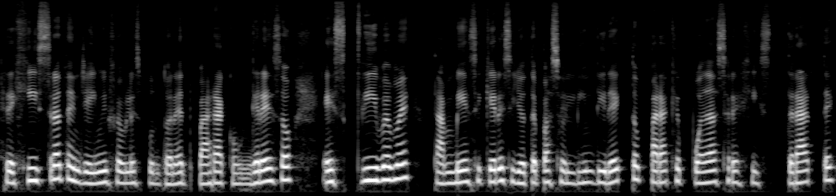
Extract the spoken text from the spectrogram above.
Regístrate en jamiefebles.net para congreso. Escríbeme también si quieres y yo te paso el link directo para que puedas registrarte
